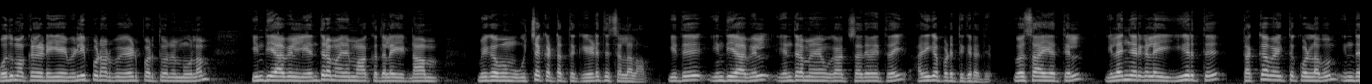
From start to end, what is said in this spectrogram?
பொதுமக்களிடையே விழிப்புணர்வு ஏற்படுத்துவதன் மூலம் இந்தியாவில் எந்திரமயமாக்குதலை நாம் மிகவும் உச்சக்கட்டத்துக்கு எடுத்து செல்லலாம். இது இந்தியாவில் எந்திரமய சதவீதத்தை அதிகப்படுத்துகிறது. விவசாயத்தில் இளைஞர்களை ஈர்த்து தக்க வைத்துக் கொள்ளவும் இந்த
